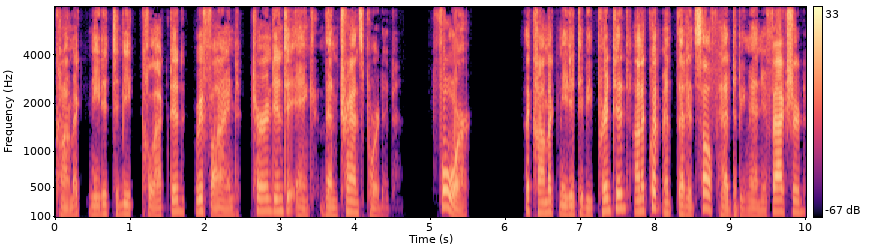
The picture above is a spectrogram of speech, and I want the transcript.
comic needed to be collected, refined, turned into ink, then transported. 4. The comic needed to be printed on equipment that itself had to be manufactured,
